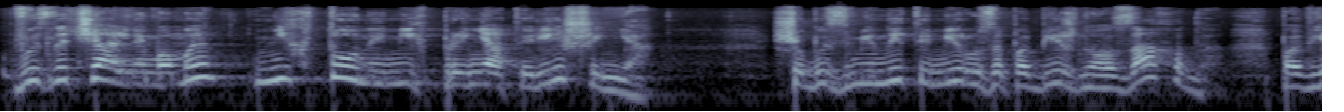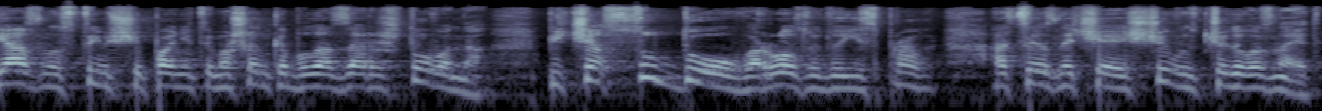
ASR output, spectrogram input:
визначальний момент ніхто не міг прийняти рішення, щоб змінити міру запобіжного заходу, пов'язаного з тим, що пані Тимошенко була заарештована під час судового розгляду її справи. А це означає, що ви чудово знаєте,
